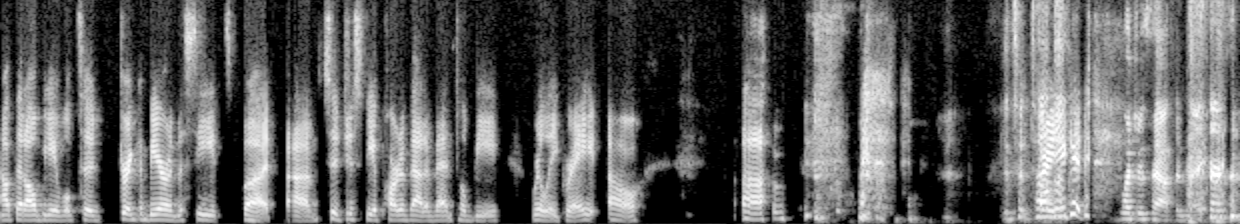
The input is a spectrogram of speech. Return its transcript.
not that i'll be able to drink a beer in the seats but um, to just be a part of that event will be really great oh um, tell me what just happened there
